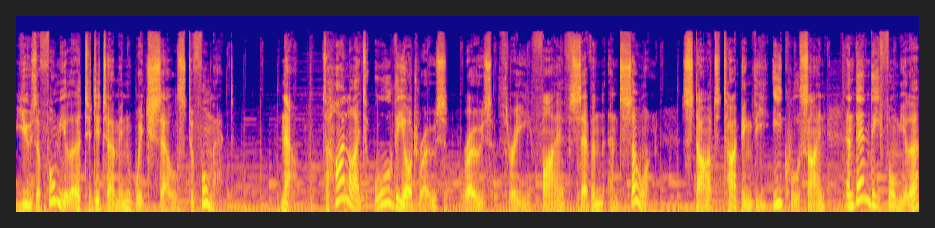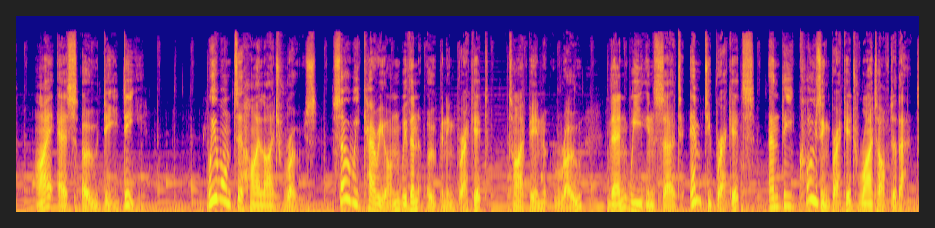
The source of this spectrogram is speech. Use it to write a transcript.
Use a formula to determine which cells to format. Now, to highlight all the odd rows, rows 3, 5, 7 and so on, start typing the equal sign and then the formula ISODD. We want to highlight rows, so we carry on with an opening bracket, type in row, then we insert empty brackets and the closing bracket right after that.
